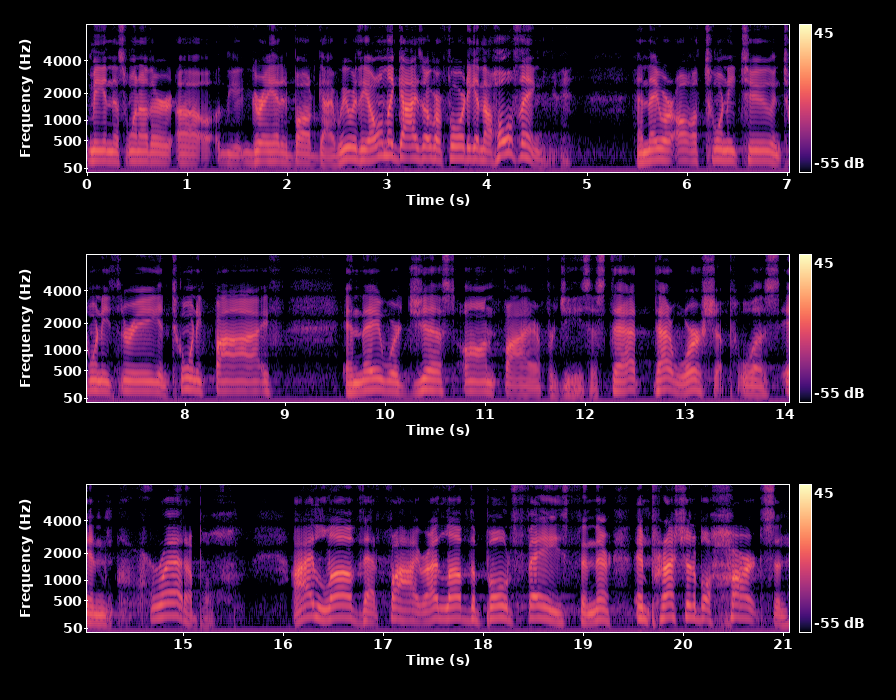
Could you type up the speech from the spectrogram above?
me and this one other uh, gray headed bald guy. We were the only guys over 40 in the whole thing. And they were all 22 and 23 and 25. And they were just on fire for Jesus. That, that worship was incredible. I love that fire. I love the bold faith and their impressionable hearts. And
